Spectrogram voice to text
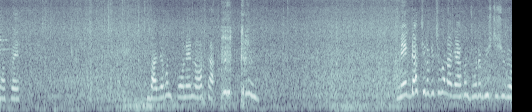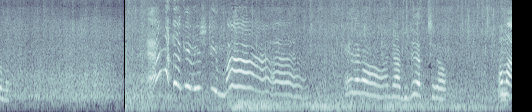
বাপরে। বাজে এখন পৌনে নটা। মেঘ ডাকছিল কিছুক্ষণ আগে এখন জোরে বৃষ্টি শুরু হলো। কি বৃষ্টি মা! এই দেখো যা ভিজে যাচ্ছে ও মা!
